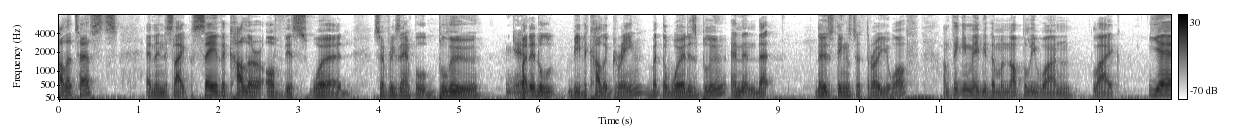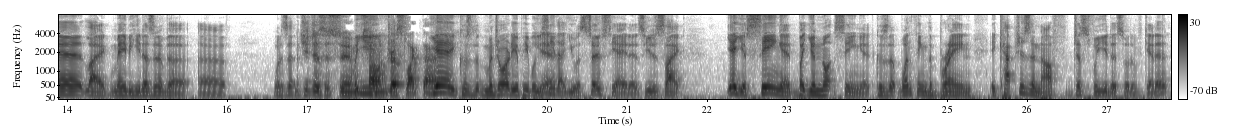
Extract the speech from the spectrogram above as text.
color tests, and then it's like say the color of this word. So, for example, blue Yeah. but it'll be the color green, but the word is blue, and then that those things to throw you off. I'm thinking maybe the Monopoly one, like yeah, like maybe he doesn't have a uh, what is it? but you just assume But you- someone dressed like that. Yeah, because the majority of people you see that you associate it, so you're just like, yeah, you're seeing it, but you're not seeing it because one thing, the brain it captures enough just for you to sort of get it.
